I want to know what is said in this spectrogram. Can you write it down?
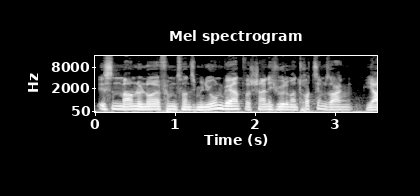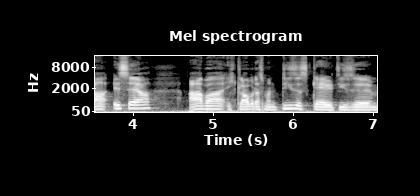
ist ein Manuel Neuer 25 Millionen wert. Wahrscheinlich würde man trotzdem sagen, ja, ist er. Aber ich glaube, dass man dieses Geld, diese,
